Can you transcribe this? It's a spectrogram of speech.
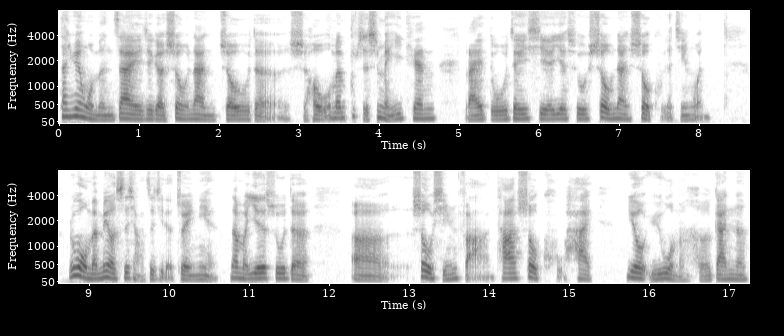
但愿我们在这个受难周的时候，我们不只是每一天来读这一些耶稣受难受苦的经文。如果我们没有思想自己的罪孽，那么耶稣的呃受刑罚，他受苦害，又与我们何干呢？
